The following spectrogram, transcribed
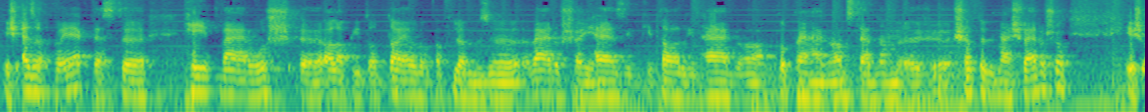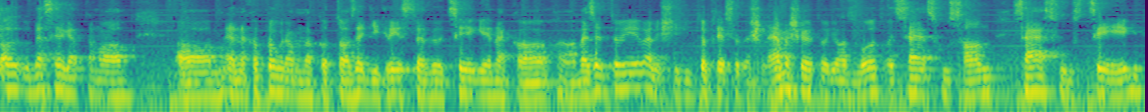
és ez a projekt, ezt hét város alapította, Európa különböző városai, Helsinki, Tallinn, Hága, Kopenhága, Amsterdam, stb. más városok, és beszélgettem a a, ennek a programnak ott az egyik résztvevő cégének a, a vezetőjével, és így több részletesen elmesélte, hogy az volt, hogy 120, 120 cég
